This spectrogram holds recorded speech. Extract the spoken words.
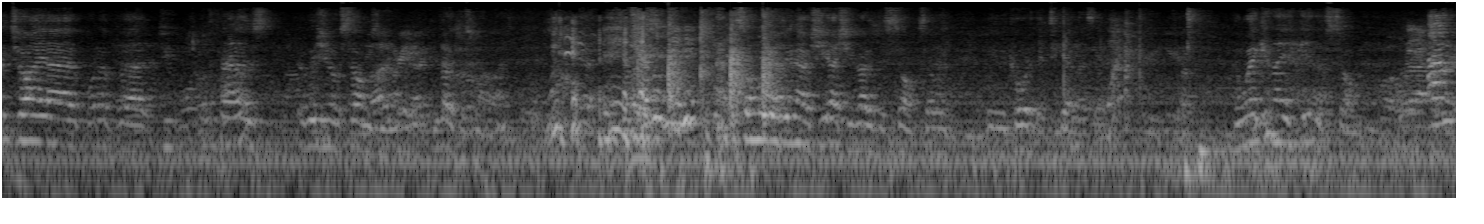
going to try uh, one of uh, Farrell's original songs. You wrote this one, right? Yeah. the song we're going to do now, she actually wrote this song, so we, we recorded it together. So. And where can they hear this song? Um,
